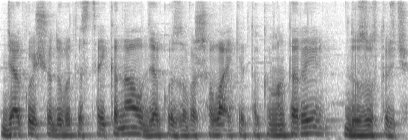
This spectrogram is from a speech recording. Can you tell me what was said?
Дякую, що дивитесь цей канал. Дякую за ваші лайки та коментарі. До зустрічі!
